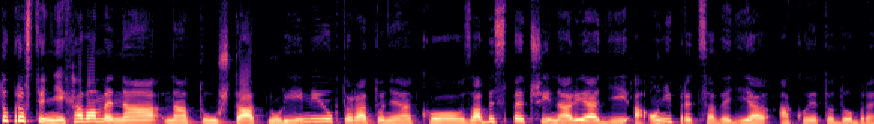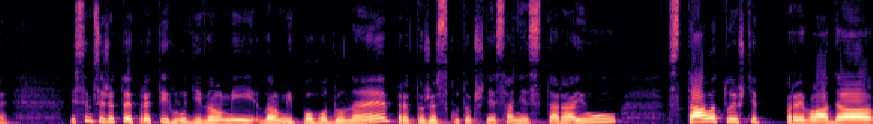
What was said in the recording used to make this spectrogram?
to proste nechávame na, na tú štátnu líniu, ktorá to nejako zabezpečí, nariadi a oni predsa vedia, ako je to dobré. Myslím si, že to je pre tých ľudí veľmi, veľmi pohodlné, pretože skutočne sa nestarajú Stále tu ešte prevláda,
